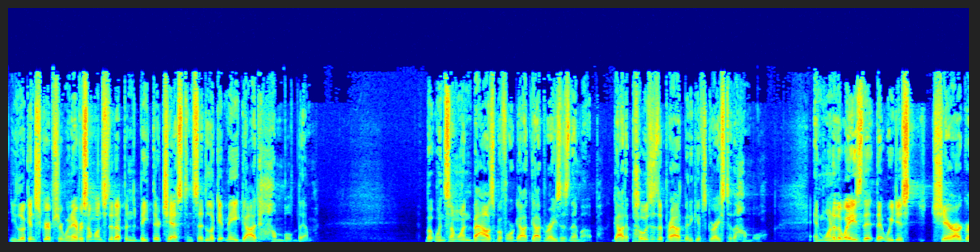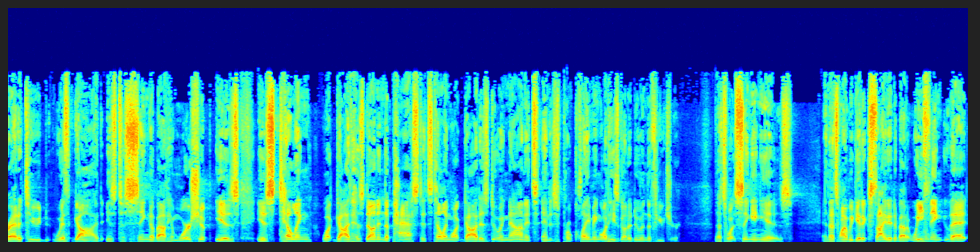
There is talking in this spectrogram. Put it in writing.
You look in Scripture, whenever someone stood up and beat their chest and said, Look at me, God humbled them. But when someone bows before God, God raises them up. God opposes the proud, but He gives grace to the humble. And one of the ways that, that we just share our gratitude with God is to sing about Him. Worship is, is telling what God has done in the past, it's telling what God is doing now, and it's, and it's proclaiming what He's going to do in the future. That's what singing is. And that's why we get excited about it. We think that,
